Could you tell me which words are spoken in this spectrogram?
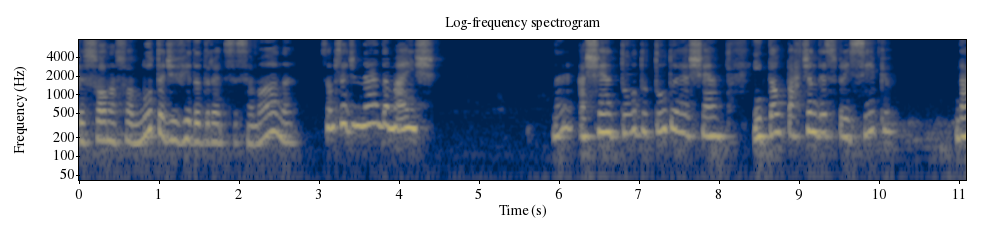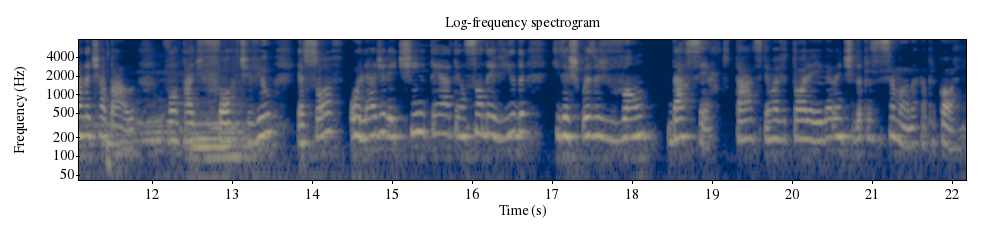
pessoal, na sua luta de vida durante essa semana, você não precisa de nada mais. Né? Hashem é tudo, tudo é Hashem. Então, partindo desse princípio, nada te abala. Vontade forte, viu? É só olhar direitinho, ter a atenção devida, que as coisas vão dar certo, tá? Você tem uma vitória aí garantida para essa semana, Capricórnio.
